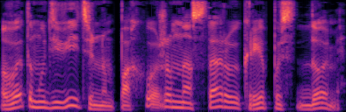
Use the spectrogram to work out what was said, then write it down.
В этом удивительном, похожем на старую крепость доме.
